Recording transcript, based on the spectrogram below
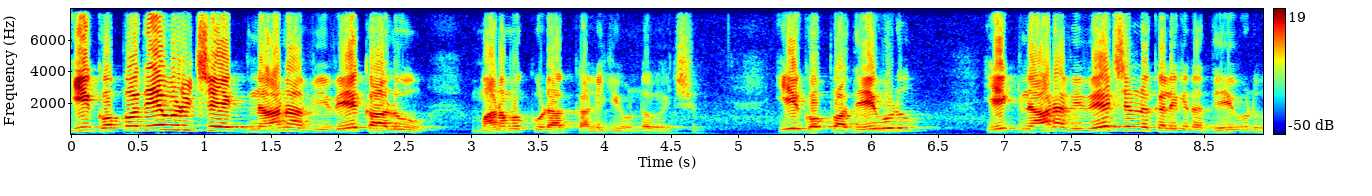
ఈ గొప్ప దేవుడిచ్చే జ్ఞాన వివేకాలు మనము కూడా కలిగి ఉండవచ్చు. ఈ గొప్ప దేవుడు ఈ జ్ఞాన వివేచనలు కలిగిన దేవుడు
